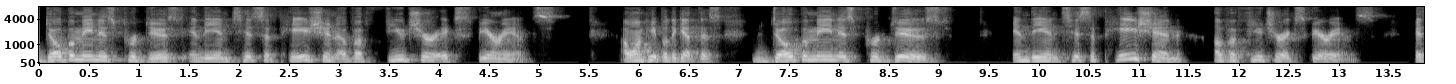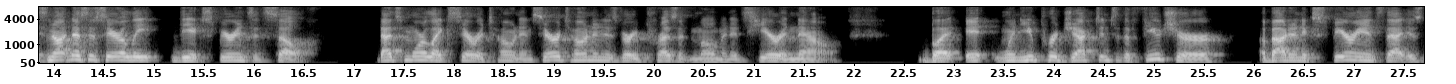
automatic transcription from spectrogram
Dopamine is produced in the anticipation of a future experience. I want people to get this. Dopamine is produced in the anticipation of a future experience. It's not necessarily the experience itself. That's more like serotonin. Serotonin is very present moment. It's here and now. But it when you project into the future about an experience that is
